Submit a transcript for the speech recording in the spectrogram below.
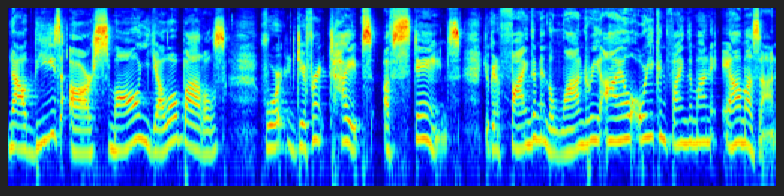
Now, these are small yellow bottles for different types of stains. You're going to find them in the laundry aisle or you can find them on Amazon.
